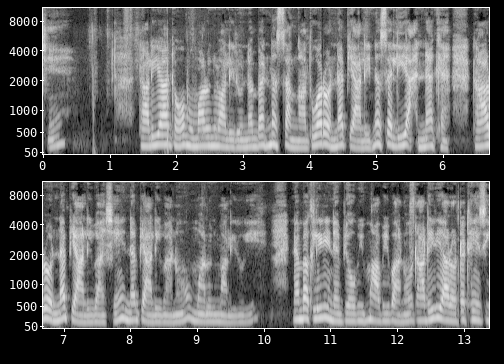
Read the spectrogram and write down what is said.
ရှင် ဒါလေးကတော့မမတို့ညီမလေးတို့နံပါတ်25သူကတော့နက်ပြာလေး24ကအနက်ခံဒါကတော့နက်ပြာလေးပါရှင်နက်ပြာလေးပါနော်မမတို့ညီမလေးတို့ရေနံပါတ်ကလေးတွေနဲ့ပြောပြီးမှားပေးပါနော်ဒါလေးတွေကတော့တက်ထဲစီ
